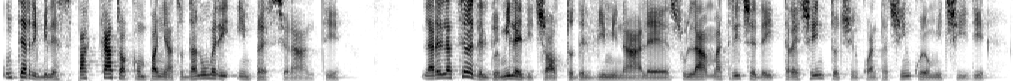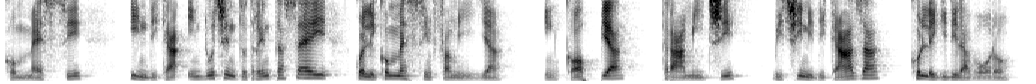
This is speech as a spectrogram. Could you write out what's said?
Un terribile spaccato accompagnato da numeri impressionanti. La relazione del 2018 del Viminale sulla matrice dei 355 omicidi commessi indica in 236 quelli commessi in famiglia, in coppia, tra amici, vicini di casa, colleghi di lavoro.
